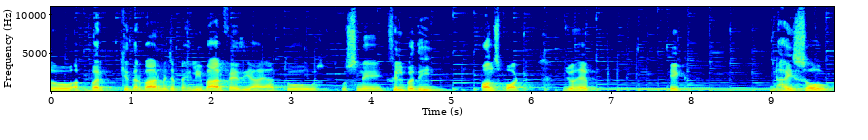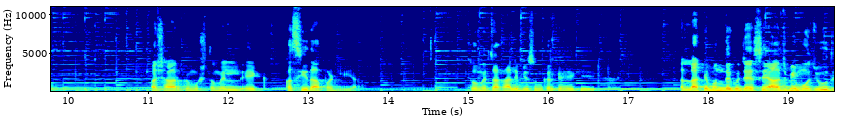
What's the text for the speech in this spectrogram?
तो अकबर के दरबार में जब पहली बार फैज़ी आया तो उसने फिल बदी ऑन स्पॉट जो है एक ढाई सौ अशार पर मुश्तमिल एक कसीदा पढ़ लिया। तो मिर्ज़ा गालिब ये सुनकर कहे कि, अल्लाह के बंदे कुछ ऐसे आज भी मौजूद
